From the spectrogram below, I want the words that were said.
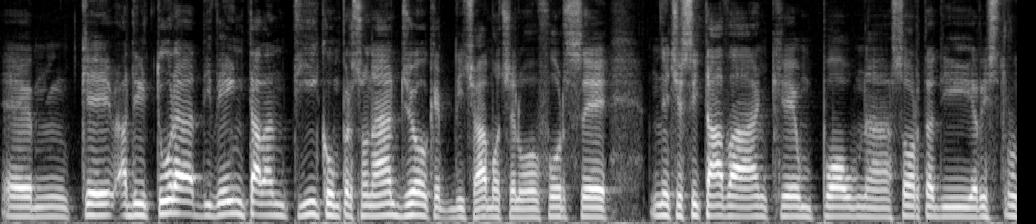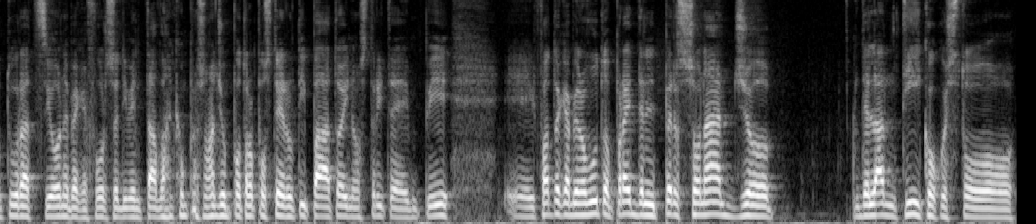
ehm, che addirittura diventa l'antico, un personaggio che diciamocelo forse necessitava anche un po' una sorta di ristrutturazione perché forse diventava anche un personaggio un po' troppo stereotipato ai nostri tempi. E il fatto che abbiano voluto prendere il personaggio dell'antico, questo,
